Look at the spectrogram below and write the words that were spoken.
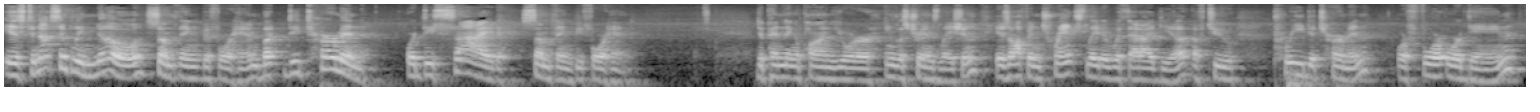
is to not simply know something beforehand, but determine or decide something beforehand. Depending upon your English translation, is often translated with that idea of to predetermine or foreordain.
